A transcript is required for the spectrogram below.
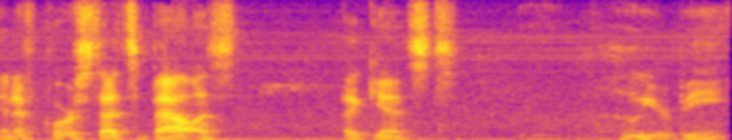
And of course, that's balanced against who you're being.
